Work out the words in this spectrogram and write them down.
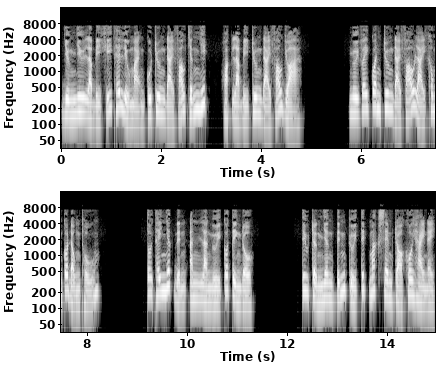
Dường như là bị khí thế liều mạng của Trương Đại Pháo chấn nhiếp, hoặc là bị Trương Đại Pháo dọa. Người vây quanh Trương Đại Pháo lại không có động thủ. Tôi thấy nhất định anh là người có tiền đồ. Tiêu Trần Nhân tính cười tít mắt xem trò khôi hài này,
